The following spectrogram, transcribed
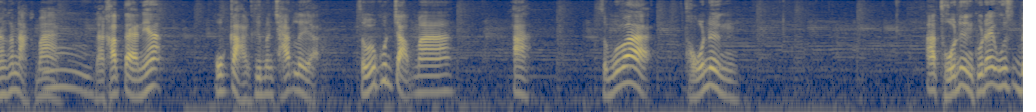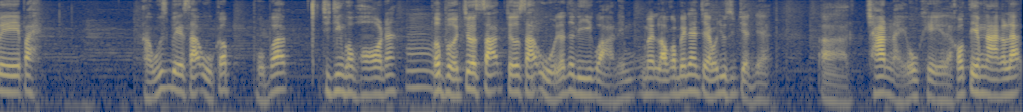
นั่นก็หนักมากอืมนะครับ แต่อันเนี้ยโอกาสคือมันชัดเลยอะสมมติคุณจับมาอะสมมุติว่าโถหนึ่ง อะโถหนึ่งคุณได้อุซเบย์ไปอะอุซเบย์ซาอุก็ผมว่าจริง ๆ พอๆนะอืมเผลอๆเจอซาเจอซาอุน่าจะดีกว่าเนี่ยไม่เราก็ไม่แน่ใจว่ายู17เนี่ยอ่าชาติไหนโอเคแต่เขาเตรียมงานกันแล้ว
